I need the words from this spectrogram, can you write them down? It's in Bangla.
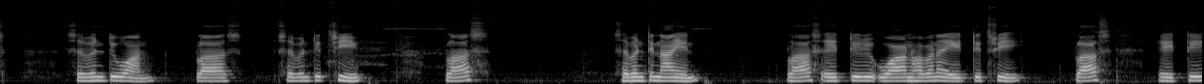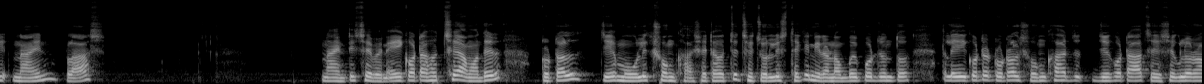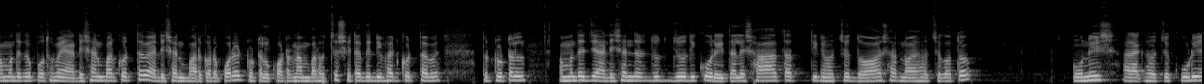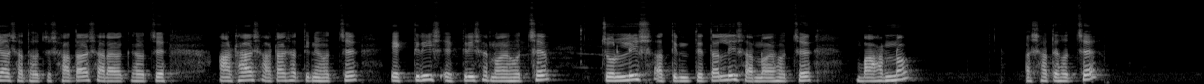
seventy one plus seventy three plus seventy nine plus eighty one হবে না eighty three plus eighty nine plus ninety seven এই কটা হচ্ছে আমাদের টোটাল যে মৌলিক সংখ্যা সেটা হচ্ছে ছেচল্লিশ থেকে নিরানব্বই পর্যন্ত। তাহলে এই কটা টোটাল সংখ্যা যে- কটা আছে সেগুলোর আমাদেরকে প্রথমে অ্যাডিশান বার করতে হবে। অ্যাডিশান বার করার পরে টোটাল কটা নাম্বার হচ্ছে সেটা দিয়ে ডিভাইড করতে হবে। তো টোটাল আমাদের যে অ্যাডিশান যদি করি তাহলে সাত আর তিনে হচ্ছে দশ আর নয় হচ্ছে কত? উনিশ আর একে হচ্ছে কুড়ি আর সাথে হচ্ছে সাতাশ আর একে হচ্ছে আঠাশ। আঠাশ আর তিনে হচ্ছে একত্রিশ। একত্রিশ আর নয় হচ্ছে চল্লিশ। আর তিন তেতাল্লিশ। আর নয় হচ্ছে বাহান্ন। আর সাথে হচ্ছে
